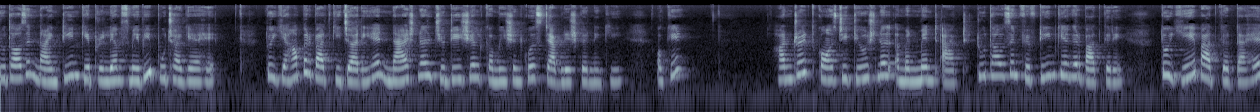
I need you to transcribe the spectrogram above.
2019 के प्रीलिम्स में भी पूछा गया है। तो यहाँ पर बात की जा रही है नेशनल जुडिशियल कमीशन को इस्टेब्लिश करने की okay hundred constitutional amendment act 2015 की अगर बात करें तो ये बात करता है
